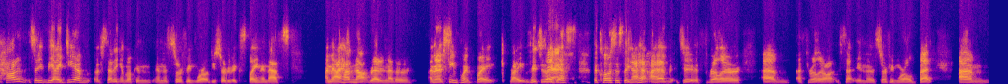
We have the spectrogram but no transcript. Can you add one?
how did so the idea of, of setting a book in, in the surfing world, you sort of explain, and that's, I mean, I have not read another. I mean, I've seen Point Break, right, which is yeah. I guess the closest thing I, ha- I have to a thriller, um, a thriller set in the surfing world, but um,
